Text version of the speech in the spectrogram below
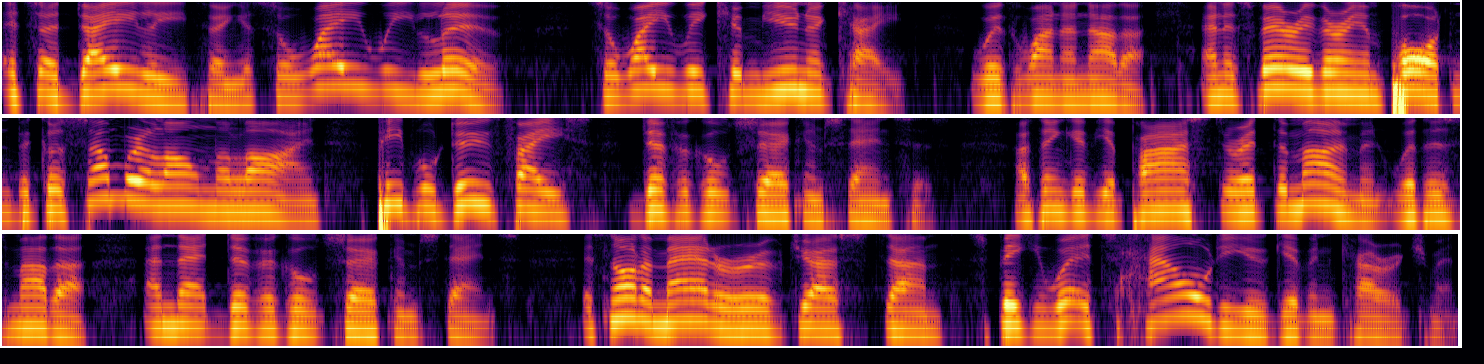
it's a daily thing, it's the way we live, it's the way we communicate with one another. And it's very, very important because somewhere along the line, people do face difficult circumstances. I think of your pastor at the moment with his mother and that difficult circumstance. It's not a matter of just um, speaking, it's how do you give encouragement?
